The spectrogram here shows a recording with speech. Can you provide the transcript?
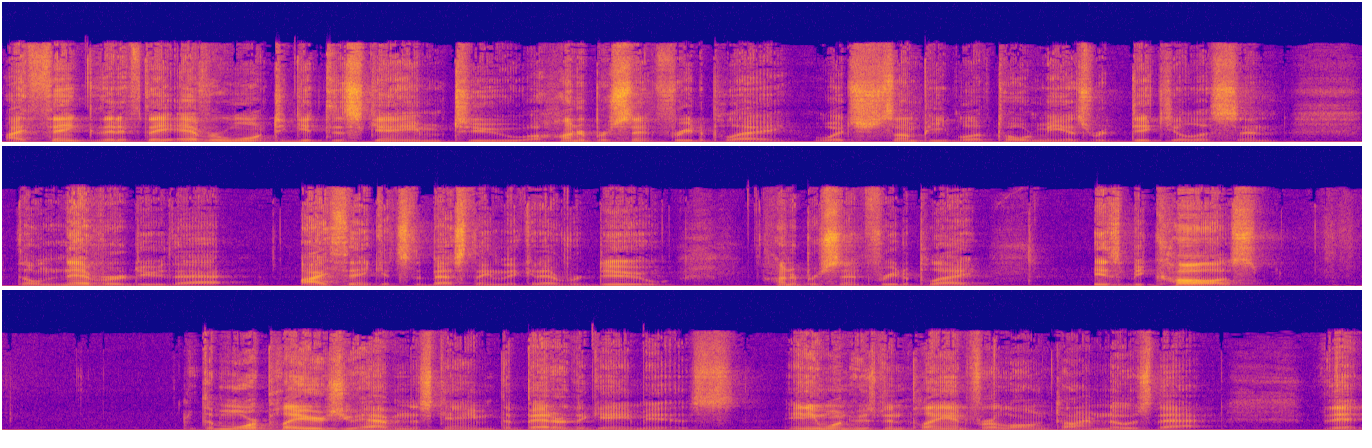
I think that if they ever want to get this game to 100% free to play, which some people have told me is ridiculous and they'll never do that, I think it's the best thing they could ever do, 100% free to play, is because the more players you have in this game, the better the game is. Anyone who's been playing for a long time knows that. That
